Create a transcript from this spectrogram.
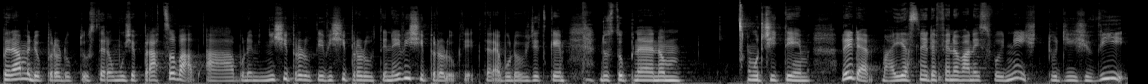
pyramidu produktů, s kterou může pracovat a bude mít nižší produkty, vyšší produkty, nejvyšší produkty, které budou vždycky dostupné jenom určitým lidem, má jasně definovaný svůj níž, tudíž ví,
